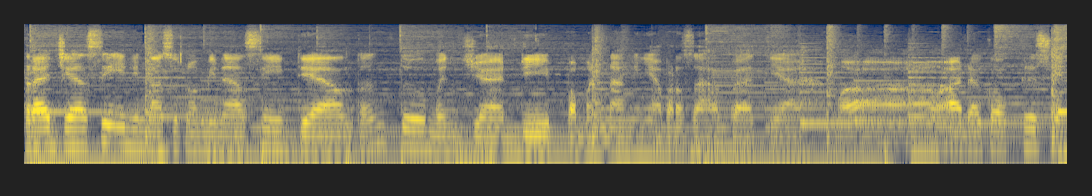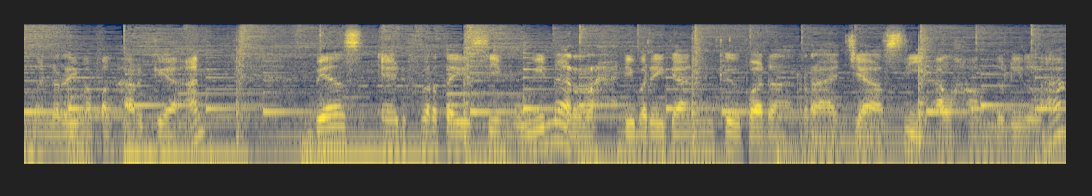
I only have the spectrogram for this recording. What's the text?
Rajasi ini masuk nominasi dan tentu menjadi pemenangnya persahabat. Ya Wow ada kokris yang menerima penghargaan. Best Advertising Winner diberikan kepada Raja Si Alhamdulillah.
